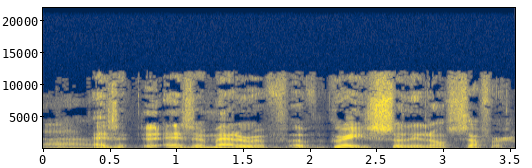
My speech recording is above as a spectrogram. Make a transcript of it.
oh. as a, as a matter of, of grace, so they don't suffer.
